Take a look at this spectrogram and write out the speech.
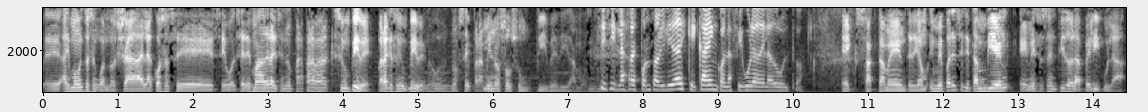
eh, hay momentos en cuando ya la cosa se, se, se desmadra y dicen, no, para, para, para, que soy un pibe, para que soy un pibe. No, no sé, para mí no sos un pibe, digamos. Sí, sí, las responsabilidades que caen con la figura del adulto. Exactamente, digamos. Y me parece que también, en ese sentido, la película,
